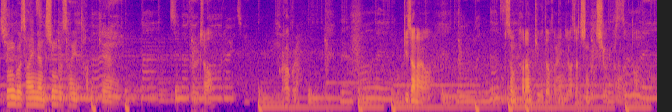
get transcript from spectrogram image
친구 사이면 친구 사이답게 굴죠. 뭐라고요? 웃기잖아요. 무슨 바람 피우다 걸린 여자친구 취급하는 것도 아니고.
